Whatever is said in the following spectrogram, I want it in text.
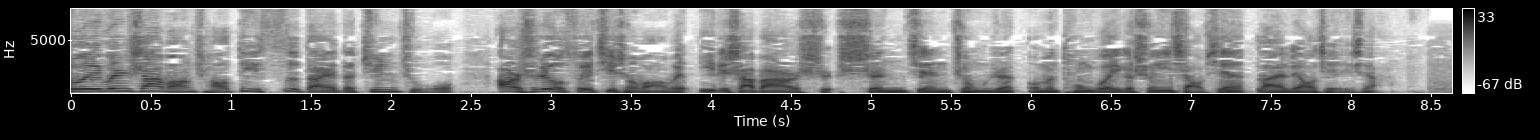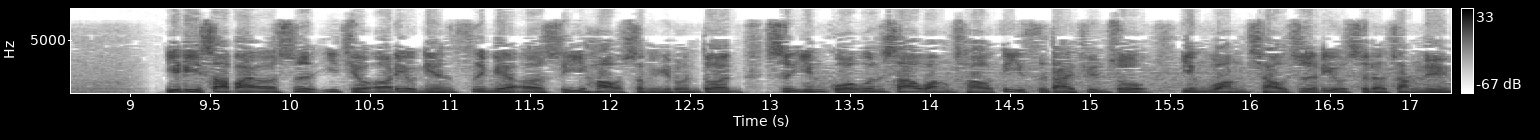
作为温莎王朝第四代的君主，二十六岁继承王位，伊丽莎白二世身兼重任。我们通过一个声音小片来了解一下。伊丽莎白二世一九二六年四月二十一号生于伦敦，是英国温莎王朝第四代君主，英王乔治六世的长女。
